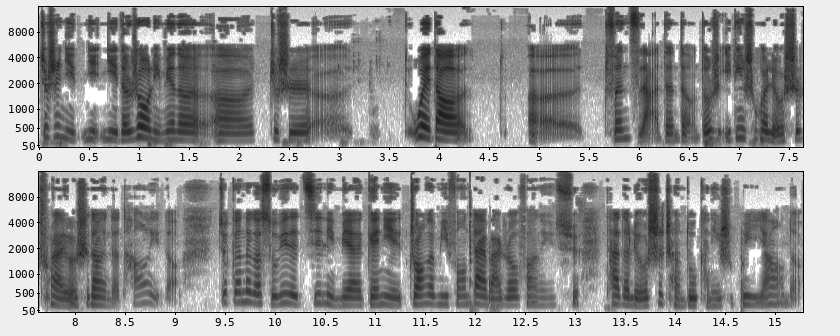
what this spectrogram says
就是你你你的肉里面的呃，就是、呃、味道呃分子啊等等，都是一定是会流失出来，流失到你的汤里的。就跟那个 sous vide 机里面给你装个密封袋，把肉放进去，它的流失程度肯定是不一样的。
